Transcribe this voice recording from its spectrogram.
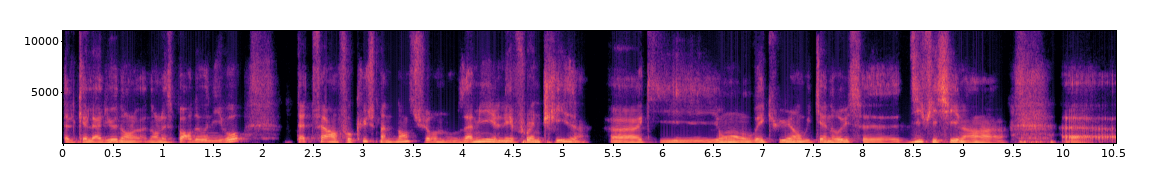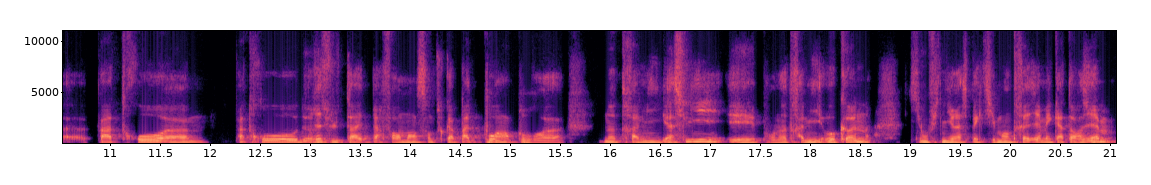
telle qu'elle a lieu dans le dans le sport de haut niveau. Peut-être faire un focus maintenant sur nos amis les Frenchies. euh, qui ont vécu un week-end russe euh, difficile, hein, euh, pas trop, pas trop de résultats et de performances, en tout cas pas de points pour notre ami Gasly et pour notre ami Ocon, qui ont fini respectivement 13e et 14e.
